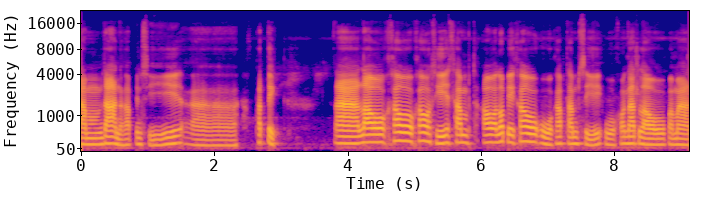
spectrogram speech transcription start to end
ดำด้านนะครับ เป็นสีอ่าพลาสติกอ่าเราเข้าเข้าสีทำเอารถไปเข้าอู่ครับทำสีอู่เขานัดเราประมาณ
